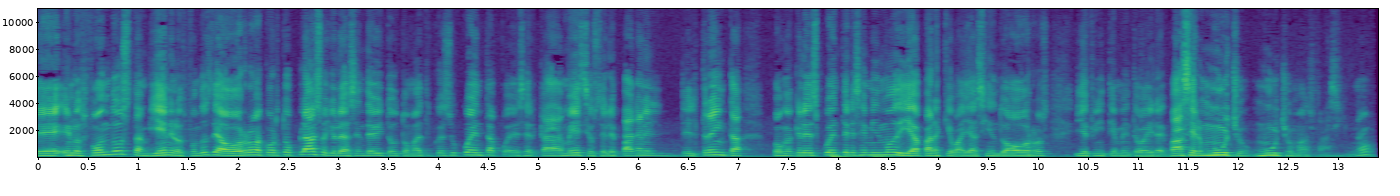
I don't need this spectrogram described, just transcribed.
Eh, en los fondos también, en los fondos de ahorro a corto plazo, ellos le hacen débito automático de su cuenta, puede ser cada mes, si a usted le pagan el, el 30, ponga que le descuenten ese mismo día para que vaya haciendo ahorros y definitivamente va a, ir, va a ser mucho, mucho más fácil, ¿no?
